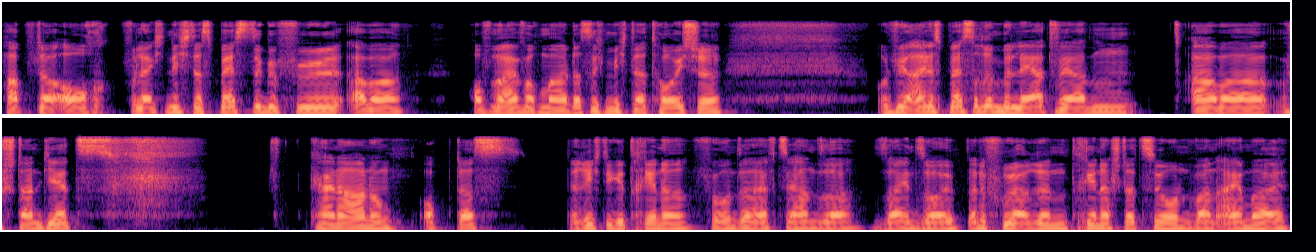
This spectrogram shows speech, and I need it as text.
Hab da auch vielleicht nicht das beste Gefühl, aber hoffen wir einfach mal, dass ich mich da täusche und wir eines Besseren belehrt werden. Aber Stand jetzt, keine Ahnung, ob das der richtige Trainer für unseren FC Hansa sein soll. Seine früheren Trainerstationen waren einmal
